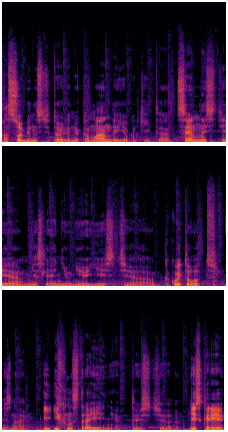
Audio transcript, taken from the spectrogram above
особенности той или иной команды, ее какие-то ценности, если они у нее есть, э, какой-то вот, не знаю, и их настроение. То есть э, здесь скорее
